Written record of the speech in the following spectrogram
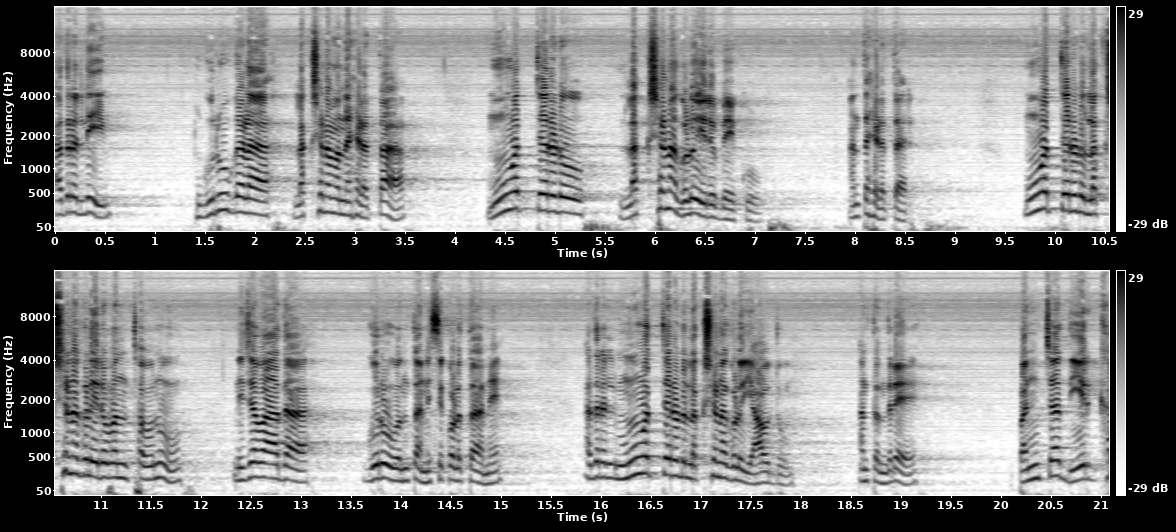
ಅದರಲ್ಲಿ ಗುರುಗಳ ಲಕ್ಷಣವನ್ನು ಹೇಳುತ್ತಾ, ಮೂವತ್ತೆರಡು ಲಕ್ಷಣಗಳು ಇರಬೇಕು ಅಂತ ಹೇಳ್ತಾರೆ. ಮೂವತ್ತೆರಡು ಲಕ್ಷಣಗಳು ಇರುವಂಥವನು ನಿಜವಾದ ಗುರು ಅಂತ ಅನಿಸಿಕೊಳ್ತಾನೆ ಅದರಲ್ಲಿ ಮೂವತ್ತೆರಡು ಲಕ್ಷಣಗಳು ಯಾವುದು ಅಂತಂದರೆ ಪಂಚ ದೀರ್ಘ,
